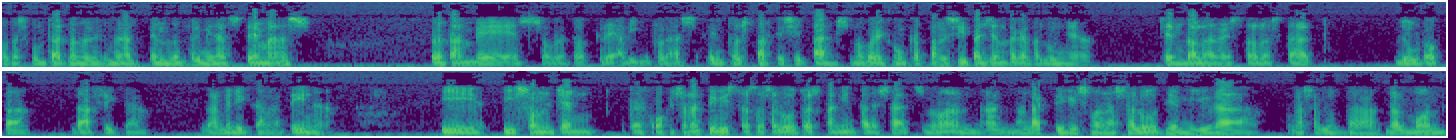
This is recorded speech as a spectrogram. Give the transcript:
o descomptat en, determinat, en determinats temes, però també és, sobretot, crear vincles entre els participants, no? perquè com que participa gent de Catalunya, gent de la resta de l'Estat, d'Europa, d'Àfrica, d'Amèrica Latina, i, i són gent que, o que són activistes de salut o estan interessats no? en, en, l'activisme de la salut i en millorar la salut de, del món,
